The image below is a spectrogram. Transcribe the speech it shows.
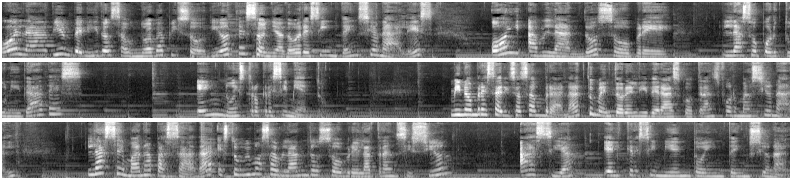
Hola, bienvenidos a un nuevo episodio de Soñadores Intencionales. Hoy hablando sobre las oportunidades en nuestro crecimiento. Mi nombre es Arisa Zambrana, tu mentor en liderazgo transformacional. La semana pasada estuvimos hablando sobre la transición hacia el crecimiento intencional,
